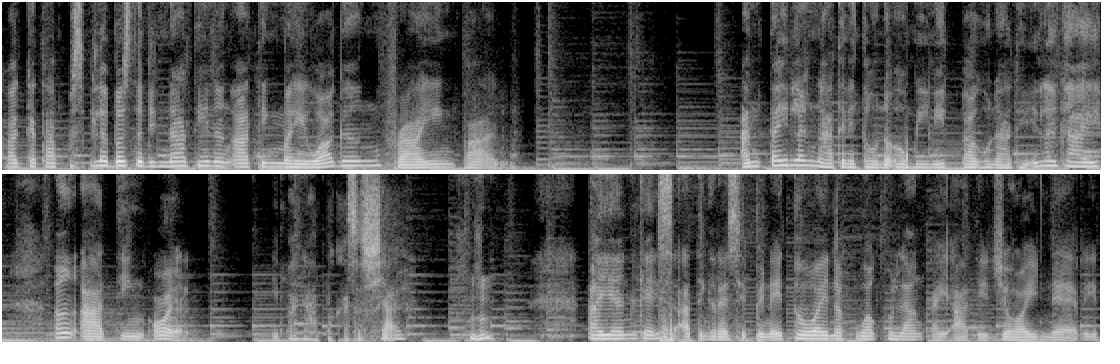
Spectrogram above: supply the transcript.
Pagkatapos ilabas na din natin ang ating mahiwagang frying pan. Antay lang natin ito na uminit bago natin ilagay ang ating oil. Di ba napakasosyal? Ayan guys, sa ating recipe na ito ay nakuha ko lang kay Ate Joy Nerit.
